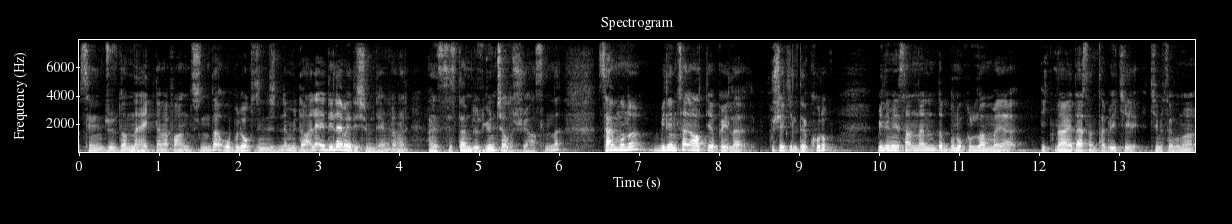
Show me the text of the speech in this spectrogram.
senin cüzdanını hackleme falan dışında o blok zincirine müdahale edilemedi şimdiye kadar. Hani sistem düzgün çalışıyor aslında. Sen bunu bilimsel altyapıyla bu şekilde kurup bilim insanlarını da bunu kullanmaya ikna edersen tabii ki kimse bunu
